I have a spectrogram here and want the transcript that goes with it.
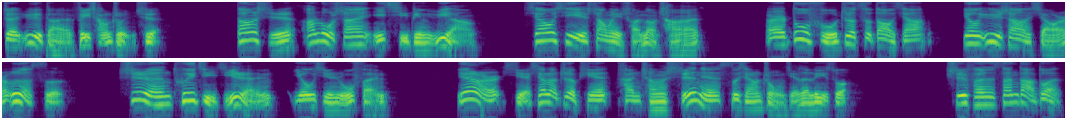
这预感非常准确。当时安禄山已起兵渔阳，消息尚未传到长安，而杜甫这次到家又遇上小儿饿死，诗人推己及人，忧心如焚，因而写下了这篇堪称十年思想总结的力作。诗分三大段，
